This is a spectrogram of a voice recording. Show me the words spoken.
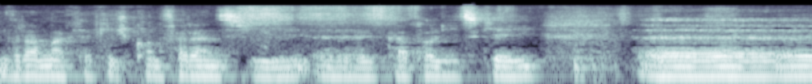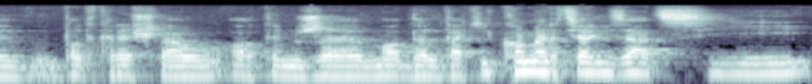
w ramach jakiejś konferencji e, katolickiej, podkreślał o tym, że model takiej komercjalizacji,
